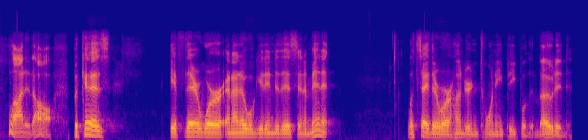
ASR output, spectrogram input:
a lot at all. Because if there were, and I know we'll get into this in a minute, let's say there were 120 people that voted,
